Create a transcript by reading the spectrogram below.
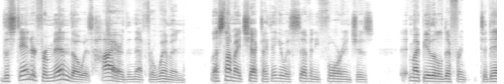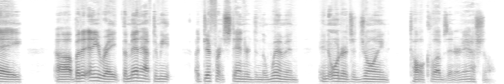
The standard for men, though, is higher than that for women. Last time I checked, I think it was 74 inches. It might be a little different today, uh, but at any rate, the men have to meet a different standard than the women in order to join Tall Clubs International.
